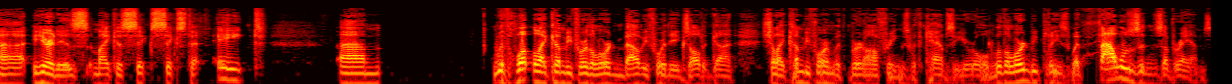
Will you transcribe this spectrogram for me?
Uh, here it is. Micah 6, 6 to 8. Um, with what will I come before the Lord and bow before the exalted God? Shall I come before him with burnt offerings, with calves a year old? Will the Lord be pleased with thousands of rams,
